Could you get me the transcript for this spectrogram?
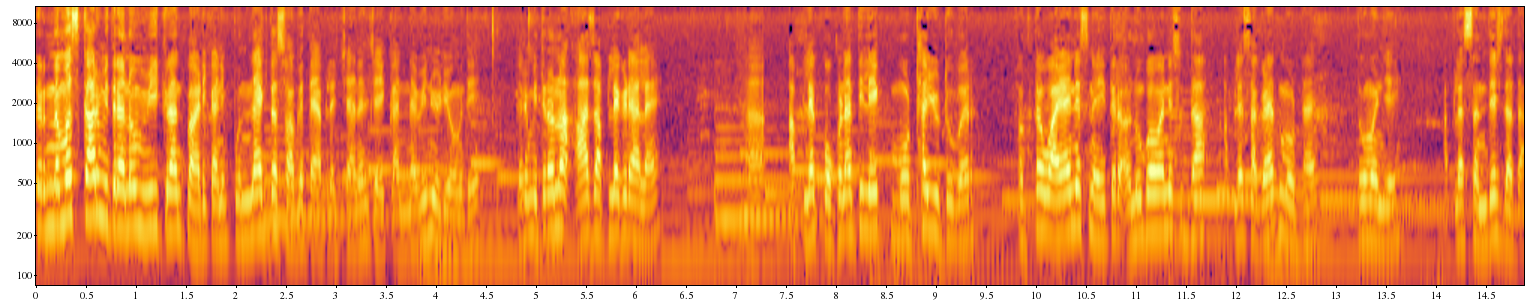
तर नमस्कार मित्रांनो मी विक्रांत पहाडिक आणि पुन्हा एकदा स्वागत आहे आपल्या चॅनलच्या एका नवीन व्हिडिओमध्ये. तर मित्रांनो आज आपल्याकडे आलाय आपल्या कोकणातील एक मोठा युट्यूबर फक्त वयानेच नाही तर अनुभवाने सुद्धा आपल्या सगळ्यात मोठा आहे. तो म्हणजे आपला संदेश दादा.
